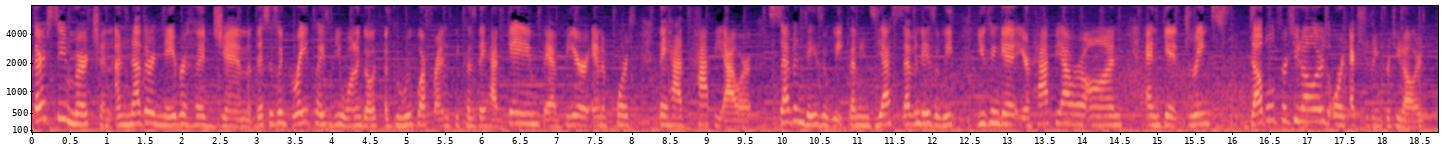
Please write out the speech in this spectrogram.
Thirsty Merchant, another neighborhood gym. This is a great place if you want to go with a group of friends because they have games, they have beer, and of course, they have happy hour seven days a week. That means, yes, seven days a week, you can get your happy hour on and get drinks doubled for $2 or an extra drink for $2.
